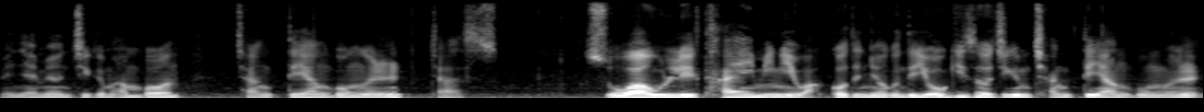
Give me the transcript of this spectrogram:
왜냐하면 지금 한번 장대 양봉을 자 쏘아 올릴 타이밍이 왔거든요 근데 여기서 지금 장대 양봉을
